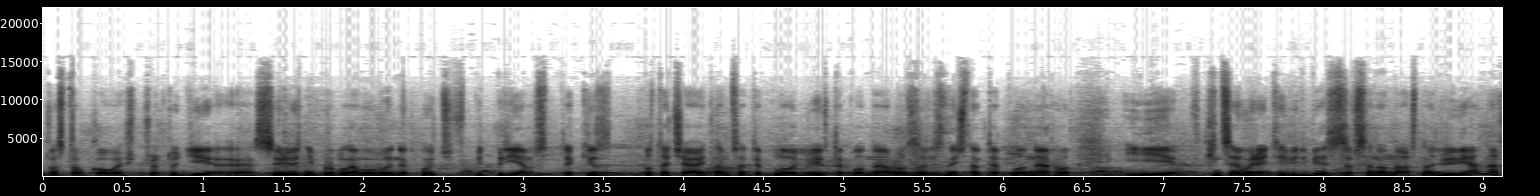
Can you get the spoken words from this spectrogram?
двоставкове, що тоді е, серйозні проблеми виникнуть в підприємств, які постачають нам це тепло, Львів теплоенерго, залізнична теплоенерго, і в кінцевому варіанті відб'ється все на нас, на львів'янах.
